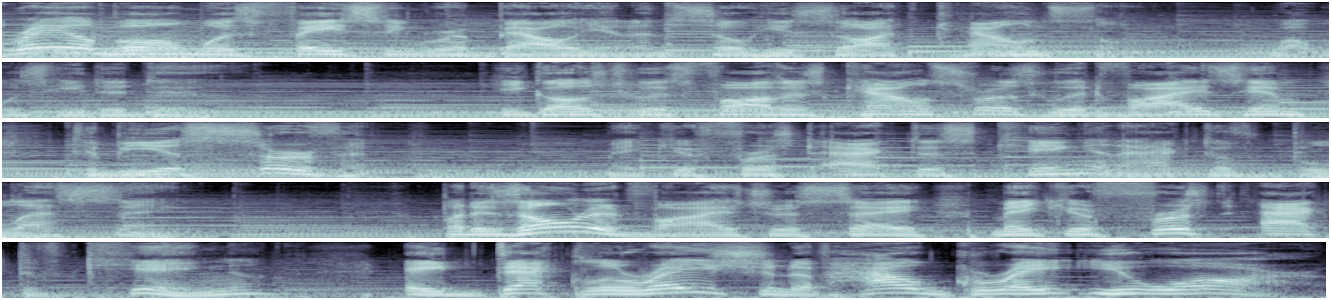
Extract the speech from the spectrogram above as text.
Rehoboam was facing rebellion, and so he sought counsel. What was he to do? He goes to his father's counselors who advise him to be a servant. Make your first act as king an act of blessing. But his own advisors say, make your first act of king a declaration of how great you are.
